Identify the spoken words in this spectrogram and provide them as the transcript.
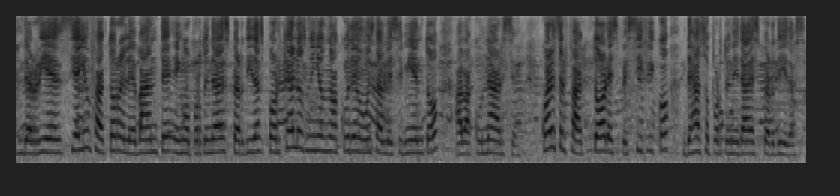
de riesgo, si hay un factor relevante en oportunidades perdidas, ¿por qué los niños no acuden a un establecimiento a vacunarse? ¿Cuál es el factor específico de esas oportunidades perdidas?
